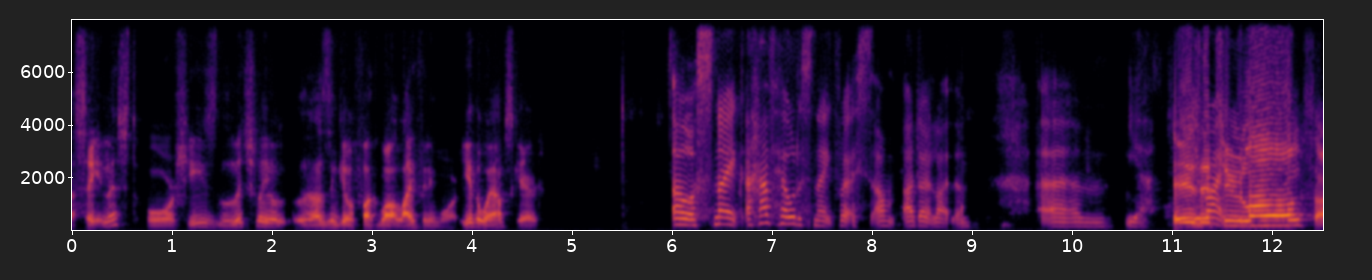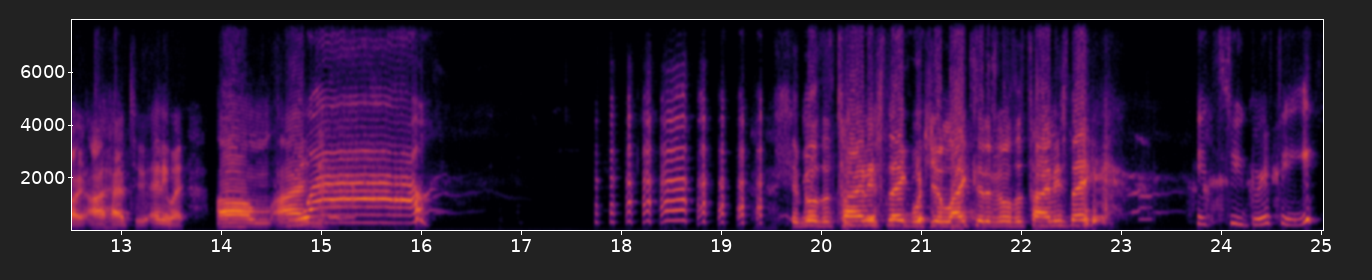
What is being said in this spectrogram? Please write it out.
a Satanist or she's literally doesn't give a fuck about life anymore. Either way, I'm scared. Oh, a snake. I have held a snake, but um, I don't like them. Um, yeah. Is You're it right. too long? Sorry, I had to. Anyway, um, I Wow. If it was a tiny snake, would you like it if it was a tiny snake? It's too grippy.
